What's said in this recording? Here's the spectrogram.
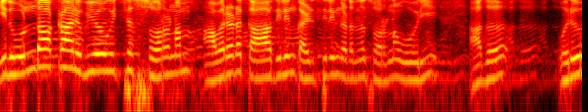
ഇത് ഉണ്ടാക്കാൻ ഉപയോഗിച്ച സ്വർണം അവരുടെ കാതിലും കഴുത്തിലും കിടന്ന സ്വർണം ഊരി അത് ഒരു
